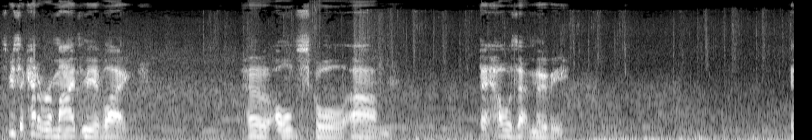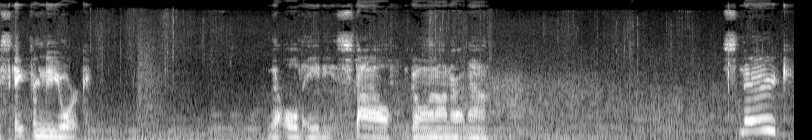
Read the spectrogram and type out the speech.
This music kind of reminds me of like, oh, old school. Um, what the hell was that movie? Escape from New York. That old 80s style going on right now. Snake!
